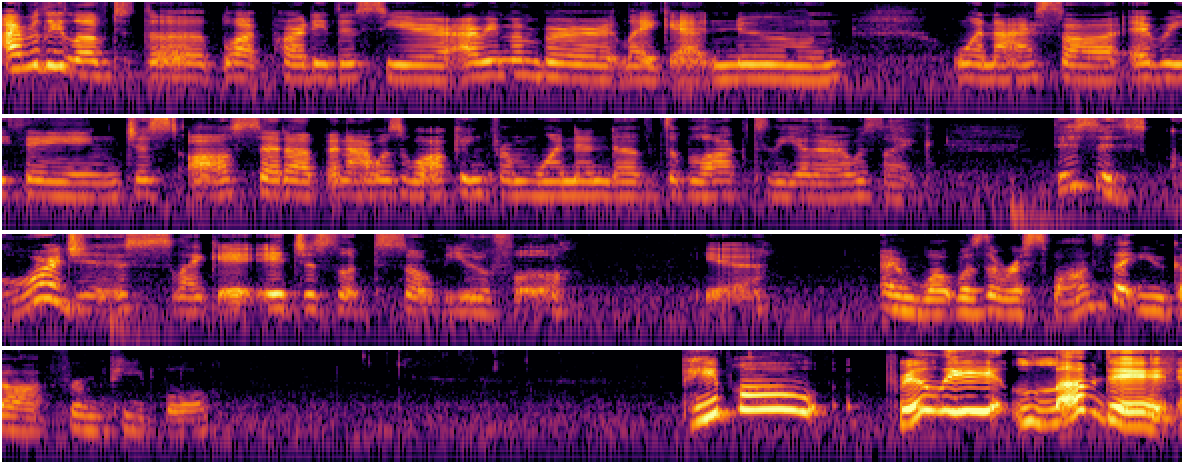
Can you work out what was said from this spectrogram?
I really loved the block party this year. I remember like at noon when I saw everything just all set up and I was walking from one end of the block to the other, I was like, this is gorgeous. Like, it, it just looked so beautiful. Yeah. And what was the response that you got from people? People really loved it.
